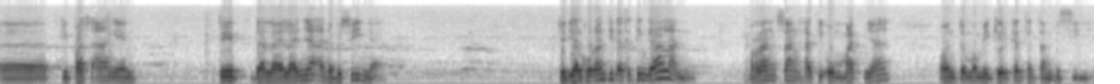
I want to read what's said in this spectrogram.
uh, kipas angin, tip dan lain-lainnya. Ada besinya. Jadi Al-Quran tidak ketinggalan merangsang hati umatnya untuk memikirkan tentang besi.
